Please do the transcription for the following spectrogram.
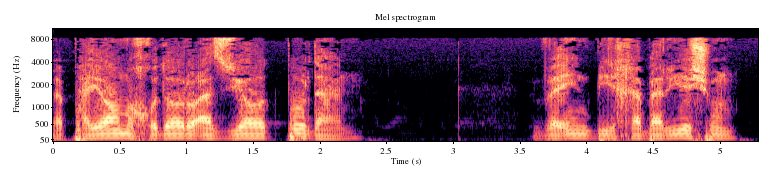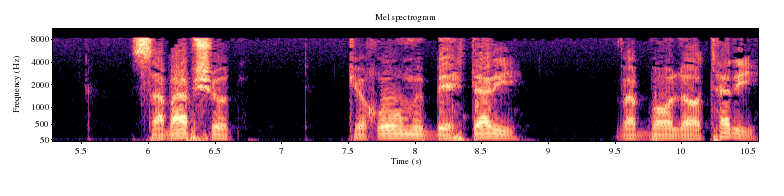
و پیام خدا رو از یاد بردن و این بیخبریشون سبب شد که قوم بهتری و بالاتری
